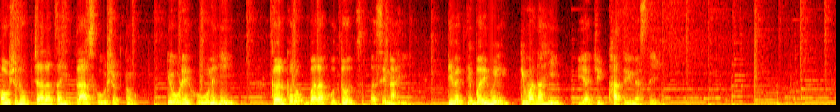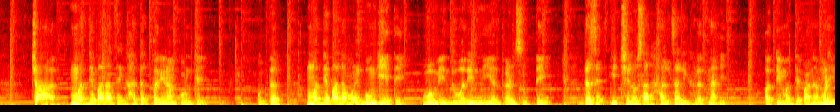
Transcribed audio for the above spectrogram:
औषधोपचाराचाही त्रास होऊ शकतो. एवढे होऊनही कर्करोग बरा होतोच असे नाही. ती व्यक्ती बरी होईल? किंवा नाही याची खात्री नसते. चार मद्यपानाचे घातक परिणाम कोणते? उत्तर मद्यपानामुळे गुंगी येते व मेंदूवरील नियंत्रण सुटते. तसेच इच्छेनुसार हालचाली घडत नाहीत. अति मद्यपानामुळे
